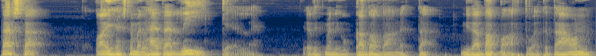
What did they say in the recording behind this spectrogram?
tästä aiheesta me lähdetään liikkeelle. Ja sitten me niinku katsotaan, että mitä tapahtuu. Että tämä on,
